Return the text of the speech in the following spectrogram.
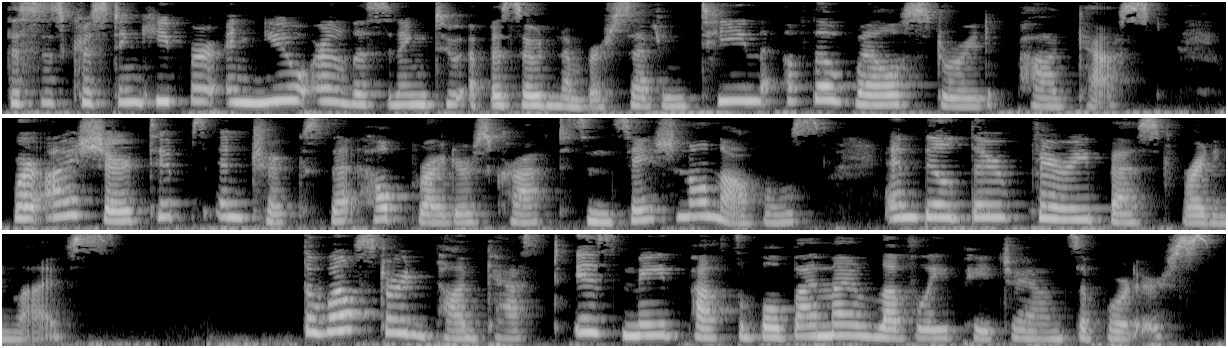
This is Kristen Kieffer, and you are listening to episode number 17 of the Well Storied podcast, where I share tips and tricks that help writers craft sensational novels and build their very best writing lives. The Well Storied podcast is made possible by my lovely Patreon supporters.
